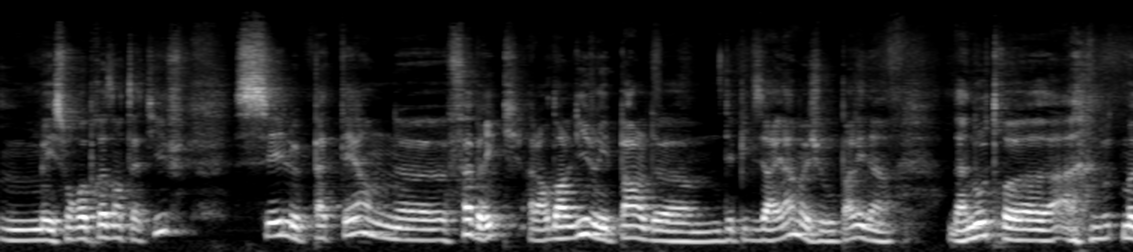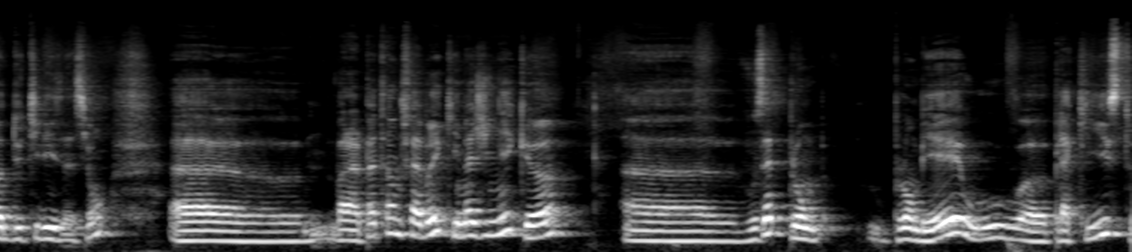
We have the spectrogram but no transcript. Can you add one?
mais ils sont représentatifs. c'est le pattern fabrique. Alors dans le livre, il parle de, des pizzerias, moi je vais vous parler d'un autre, mode d'utilisation. voilà, le pattern fabrique, imaginez que vous êtes plombier ou plaquiste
